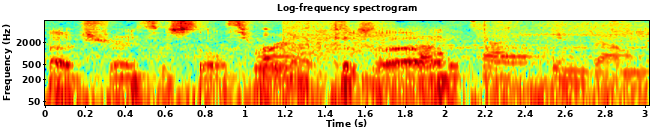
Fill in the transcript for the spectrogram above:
I have strength is still three because of uh, that Bug one. attack inbound.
